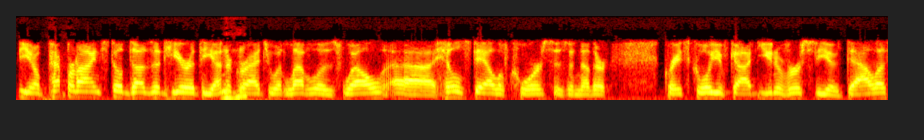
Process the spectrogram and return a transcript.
you know Pepperdine still does it here at the Mm-hmm. undergraduate mm-hmm. level as well. Uh, Hillsdale, of course, is another great school. You've got University of Dallas.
